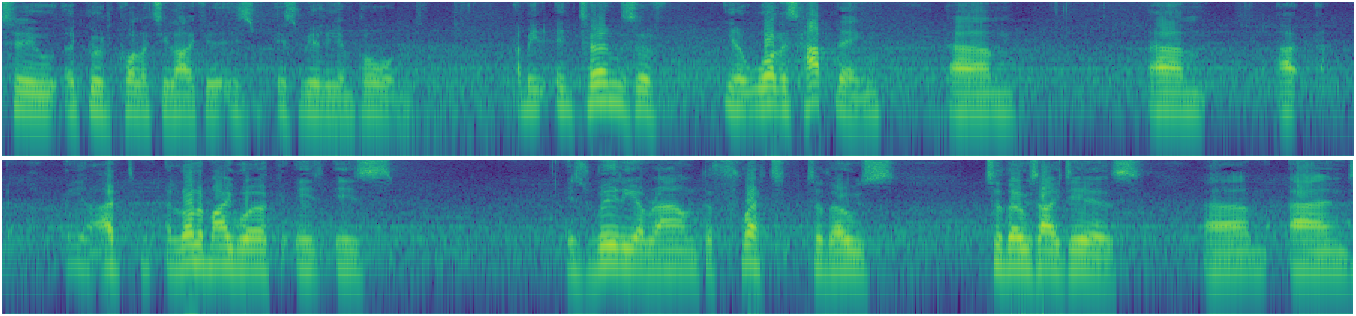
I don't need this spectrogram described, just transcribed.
to a good quality life is, is really important. I mean, in terms of you know what is happening, um, um, I, you know, I've, a lot of my work is, is is really around the threat to those to those ideas, um, and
